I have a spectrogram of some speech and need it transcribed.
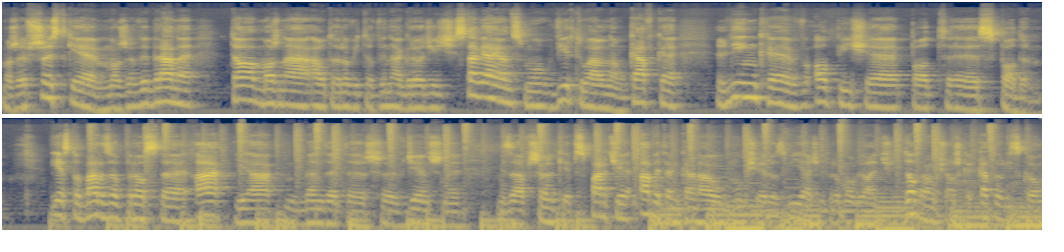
może wszystkie, może wybrane, to można autorowi to wynagrodzić, stawiając mu wirtualną kawkę. Link w opisie pod e, spodem. Jest to bardzo proste, a ja będę też wdzięczny za wszelkie wsparcie, aby ten kanał mógł się rozwijać i promować dobrą książkę katolicką,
